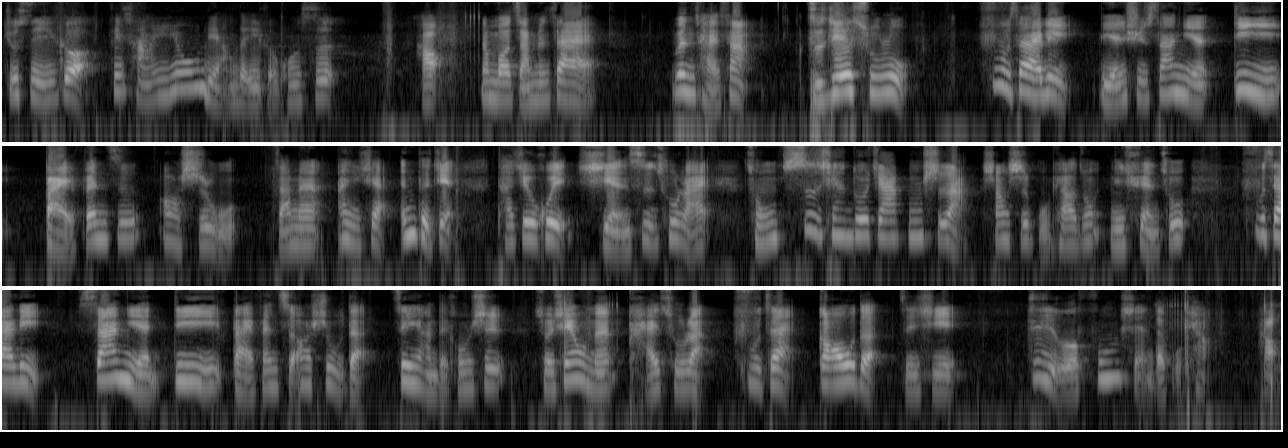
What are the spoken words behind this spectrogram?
就是一个非常优良的一个公司。好，那么咱们在问财上直接输入负债率连续三年低于。百分之二十五，咱们按一下 Enter 键，它就会显示出来。从四千多家公司啊，上市股票中，你选出负债率三年低于百分之二十五的这样的公司。首先，我们排除了负债高的这些巨额风险的股票。好，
